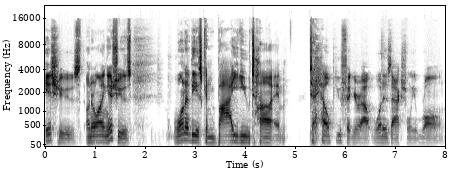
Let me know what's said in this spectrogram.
issues, underlying issues, one of these can buy you time to help you figure out what is actually wrong.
